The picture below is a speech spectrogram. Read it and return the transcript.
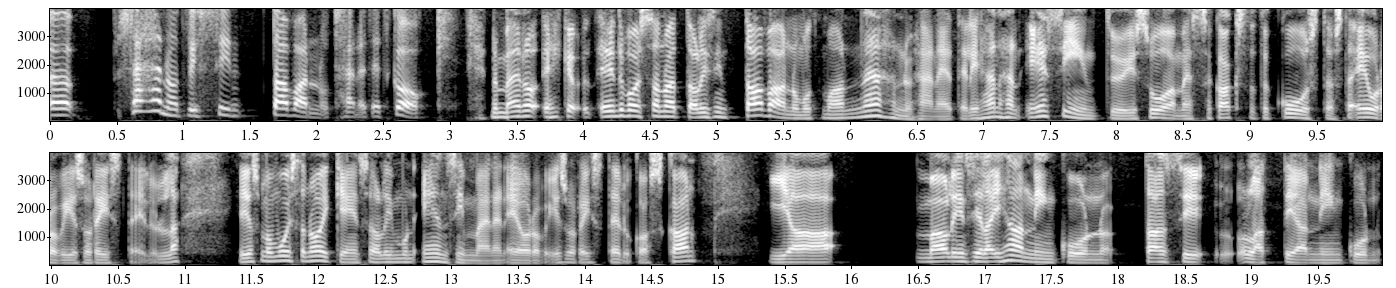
Ö, sähän oot vissiin tavannut hänet, etkö ookin? No mä en, ole, ehkä, en voi sanoa, että olisin tavannut, mutta mä oon nähnyt hänet. Eli hän esiintyi Suomessa 2016 Euroviisuristeilyllä. Ja jos mä muistan oikein, se oli mun ensimmäinen Euroviisuristeily koskaan. Ja mä olin siellä ihan niin kuin tanssilattian niin kuin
